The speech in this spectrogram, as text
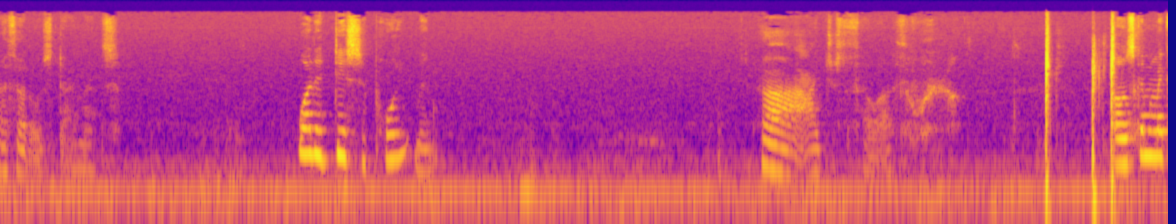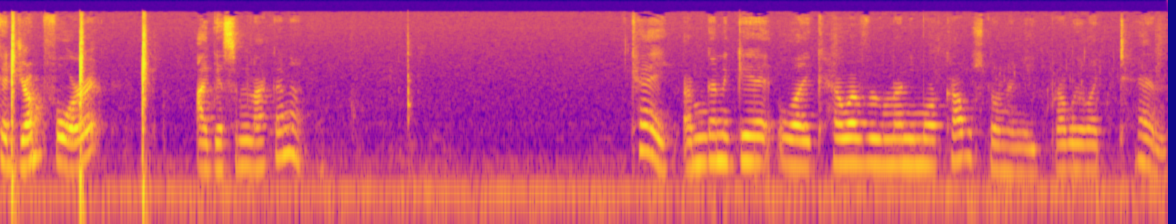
I thought it was diamonds. What a disappointment. Ah, I just fell out of the world. I was going to make a jump for it. I guess I'm not going to. Okay, I'm going to get like however many more cobblestone I need. Probably like 10.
